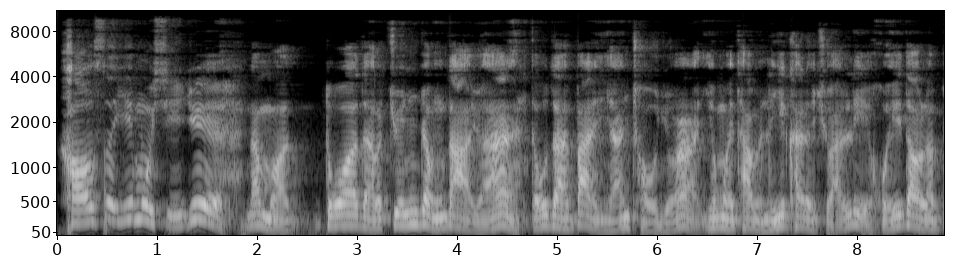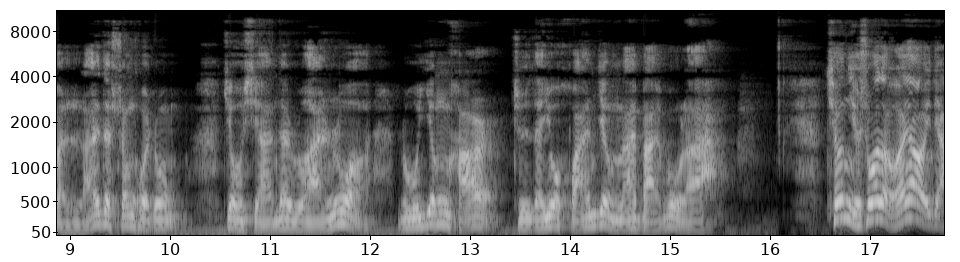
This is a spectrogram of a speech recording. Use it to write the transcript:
好似一幕喜剧。那么多的军政大员都在扮演丑角，因为他们离开了权力，回到了本来的生活中，就显得软弱。如婴孩只得由环境来摆布了，请你说的扼要一点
